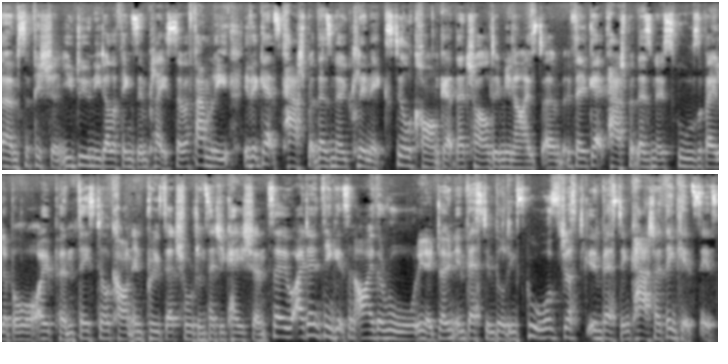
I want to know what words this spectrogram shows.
um, sufficient. You do need other things in place. So a family, if it gets cash but there's no clinic, still can't get their child immunised. Um, if they get cash but there's no schools available or open, they still can't improve their children's education. So I don't think it's an either or. You know, don't invest in building schools, just invest in cash. I think it's it's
